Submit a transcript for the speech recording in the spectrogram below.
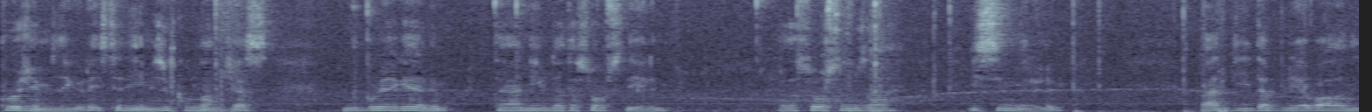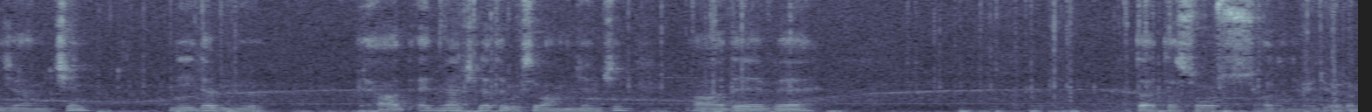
projemize göre istediğimizi kullanacağız. Buraya gelelim. Bir tane new data source diyelim. Data source'umuza isim verelim. Ben DW'ye bağlanacağım için DW Adventure Dataworks'e bağlanacağım için ADV Data Source adını veriyorum.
